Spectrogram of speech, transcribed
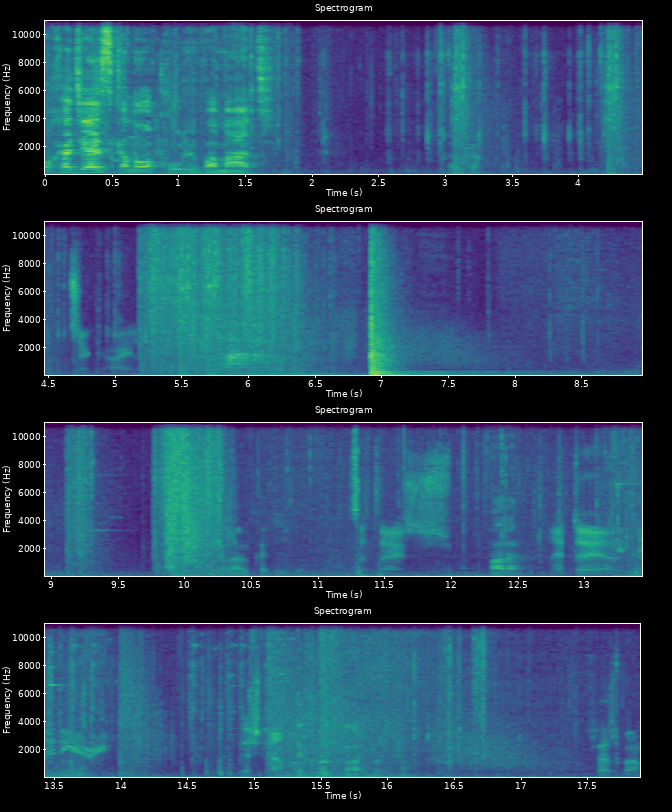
O HDS-ka, no kurwa mać. Check oil. Co też? Palę. Znajduję Też tam Ty krótko na krótko. flashba.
